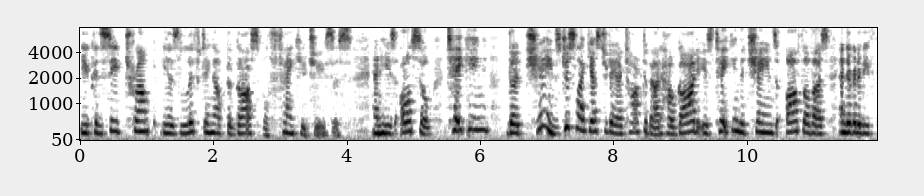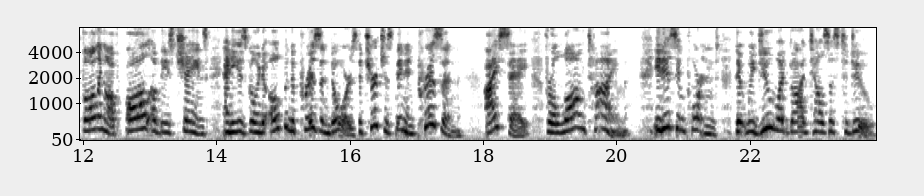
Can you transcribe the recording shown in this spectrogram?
you can see Trump is lifting up the gospel. Thank you, Jesus. And he's also taking the chains, just like yesterday I talked about how God is taking the chains off of us and they're going to be falling off all of these chains and he is going to open the prison doors. The church has been in prison I say for a long time, it is important that we do what God tells us to do.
